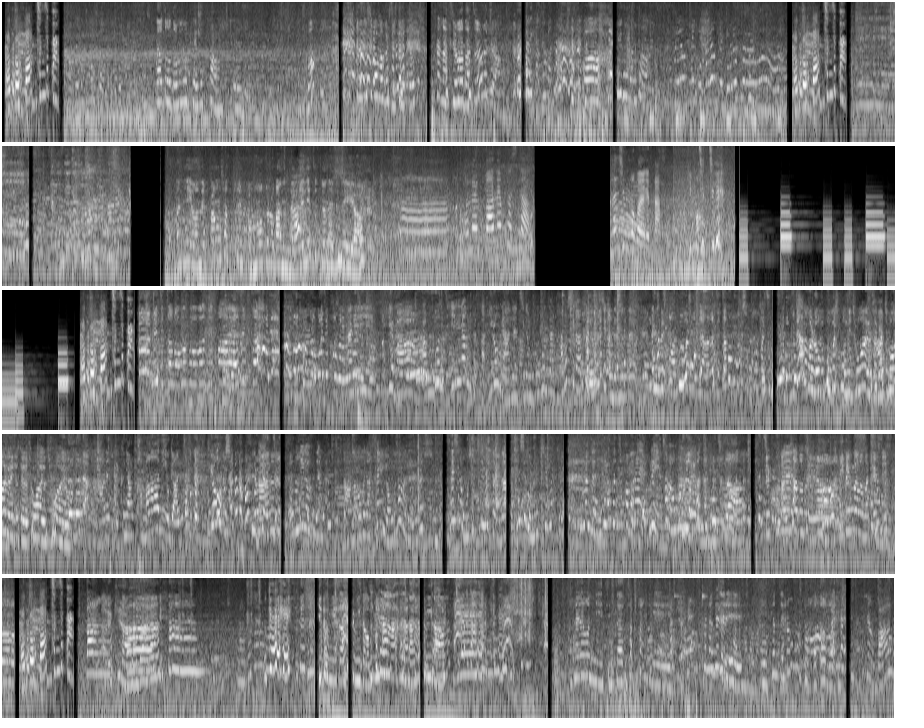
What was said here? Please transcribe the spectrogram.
가는데 메뉴 추천해 주세요. 어, 오늘 빠네 파스타. 한식 먹어야겠다. 김치찌개. 어떤 빵? 언니 진짜 너무 보고 싶어요, 진짜. 너무 보고 싶어서 아니, 이게 막 안 본 지 1년이 됐다. 이런 게 아니야. 지금 보고 온지 한 5시간, 6시간 됐는데. 아니, 근데 보고 싶지 않아? 진짜 보고 싶어. 아, 진짜 무대하는 걸 너무 보고 싶어. 언니 좋아요. 제발 좋아요 해주세요. 좋아요, 좋아요. 안 해줄게. 그냥 가만히 여기 앉아서 그냥 싶어. 나는 언니가 그냥 편집도 안 하고 그냥 생 영상을 내보내주시면 3시간 57분짜리나 3시간 57분? 그러면 돼. 우리가 편집하면 돼. 우리 2차 나오면 우리가 편집해주자. 편집 안 사도 돼요. 200만 원 아낄 수 있어. 어떤 빵? 빵! 따라란 빵! 오케이! 이름이다.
